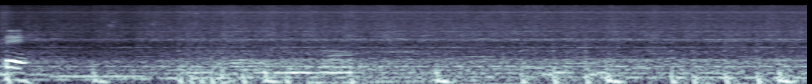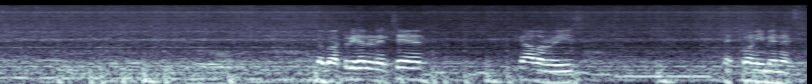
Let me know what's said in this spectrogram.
Okay. About 310 calories. at 20 minutes.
